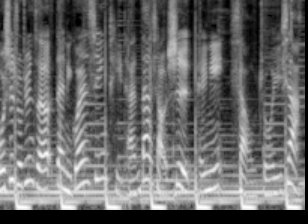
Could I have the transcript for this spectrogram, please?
我是卓君泽，带你关心体坛大小事，陪你小酌一下。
